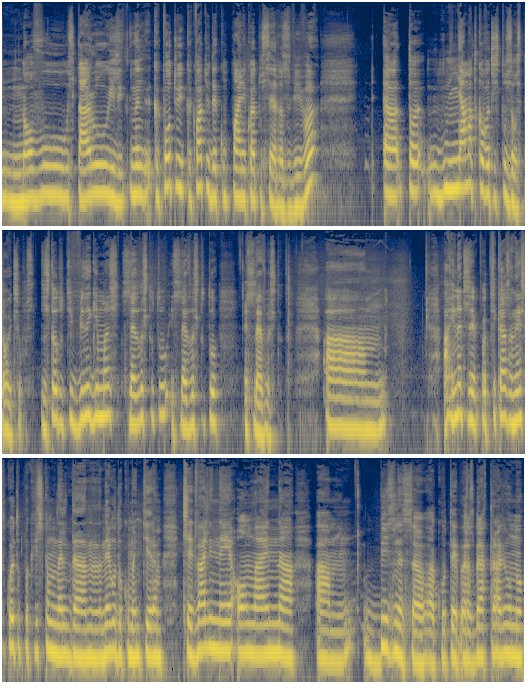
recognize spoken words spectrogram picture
ново, старо или нали, каквото и, каквато и да е компания, която се развива, а, то няма такова чувство за устойчивост. Защото ти винаги имаш следващото и следващото и следващото. А, а иначе, ти каза нещо, което пък искам нали, да на него да коментирам, че едва ли не е онлайн а, бизнеса, ако те разбрах правилно,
